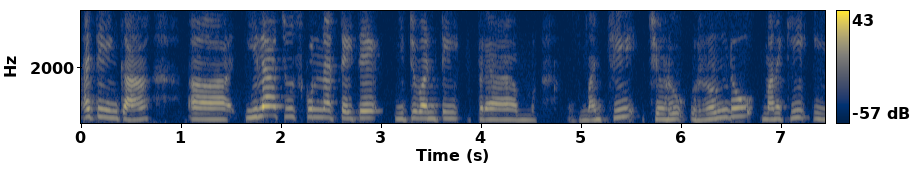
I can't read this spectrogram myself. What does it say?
అయితే ఇంకా ఇలా చూసుకున్నట్టయితే ఇటువంటి ప్ర మంచి చెడు రెండు మనకి ఈ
